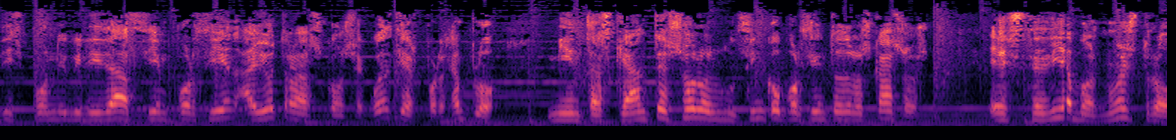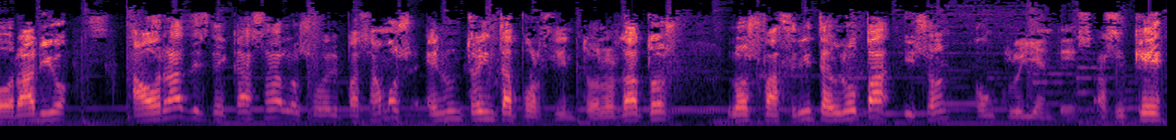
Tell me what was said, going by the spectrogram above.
disponibilidad 100%, hay otras consecuencias. Por ejemplo, mientras que antes solo en un 5% de los casos excedíamos nuestro horario, ahora desde casa lo sobrepasamos en un 30%. Los datos los facilita Europa y son concluyentes. Así que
